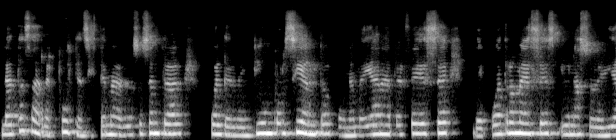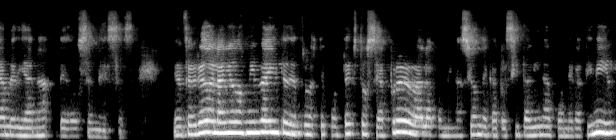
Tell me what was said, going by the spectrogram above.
la tasa de respuesta en sistema nervioso central fue el del 21%, con una mediana de PFS de 4 meses y una sobrevida mediana de 12 meses. En febrero del año 2020, dentro de este contexto, se aprueba la combinación de capecitabina con neratinib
